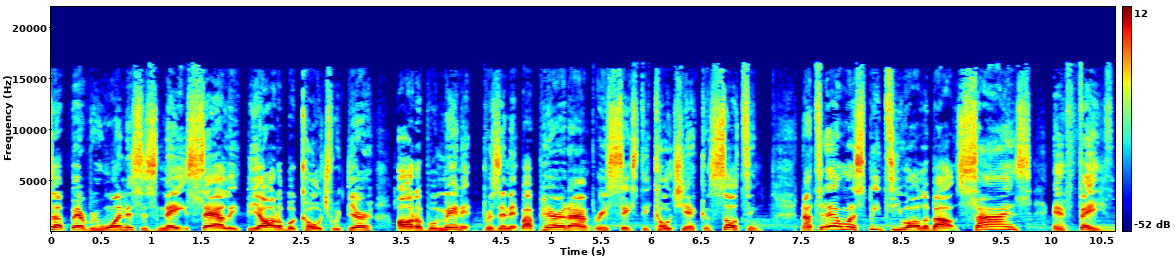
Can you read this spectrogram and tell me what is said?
up, everyone? This is Nate Salley, the Audible Coach, with your Audible Minute presented by Paradigm 360 Coaching and Consulting. Now, today I want to speak to you all about signs and faith.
